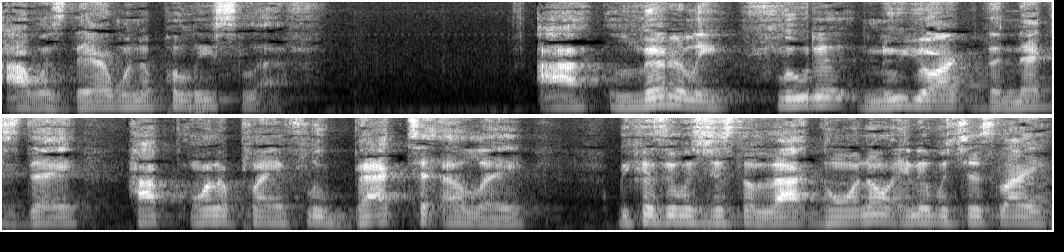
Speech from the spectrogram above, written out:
I was there when the police left. I literally flew to New York the next day, hopped on a plane, flew back to LA because it was just a lot going on. And it was just like,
